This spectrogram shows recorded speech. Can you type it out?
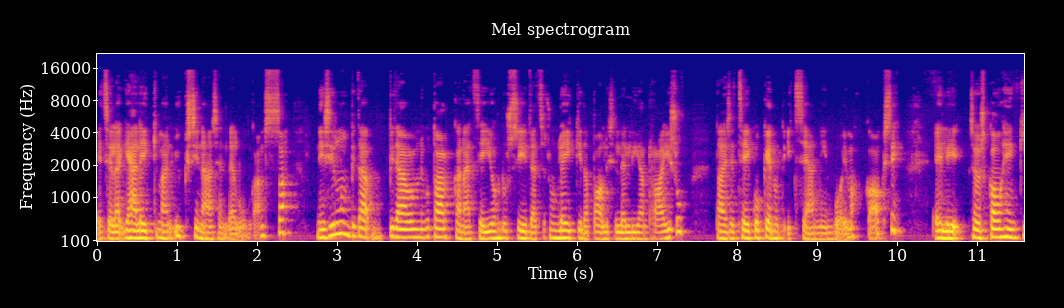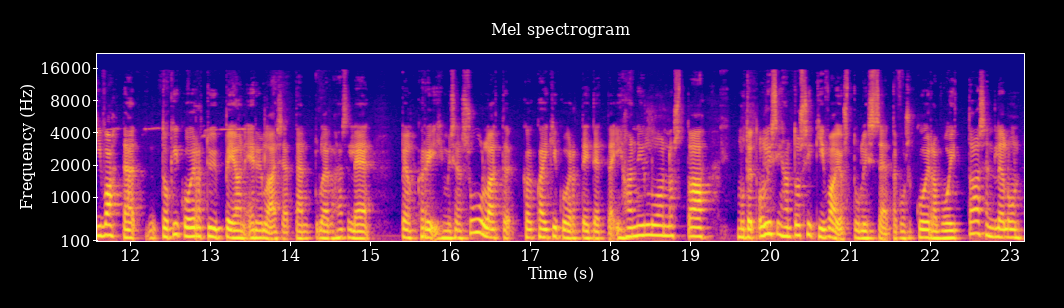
että siellä jää leikkimään yksinään sen lelun kanssa, niin silloin pitää, pitää olla niin kuin tarkkana, että se ei johdu siitä, että se sun leikkitapa oli sille liian raisu, tai että se ei kokenut itseään niin voimakkaaksi. Eli se olisi kauhean kiva. Tää, toki koiratyyppejä on erilaisia, että tämä tulee vähän silleen pelkkari-ihmisen suulla, että kaikki koirat ei tee ihan niin luonnostaan, mutta olisi ihan tosi kiva, jos tulisi se, että kun se koira voittaa sen lelun,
